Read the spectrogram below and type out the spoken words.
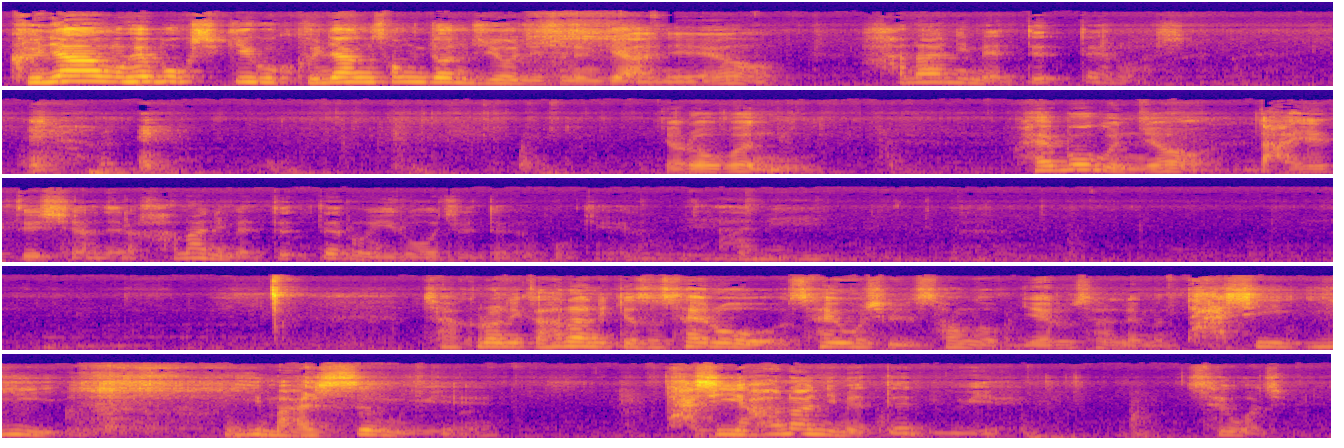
그냥 회복시키고 그냥 성전 지어주시는 게 아니에요. 하나님의 뜻대로 하시는 거예요. 여러분, 회복은요, 나의 뜻이 아니라 하나님의 뜻대로 이루어질 때 회복이에요. 자, 그러니까 하나님께서 새로 세우실 성읍 예루살렘은 다시 이, 이 말씀 위에, 다시 하나님의 뜻 위에 세워집니다.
